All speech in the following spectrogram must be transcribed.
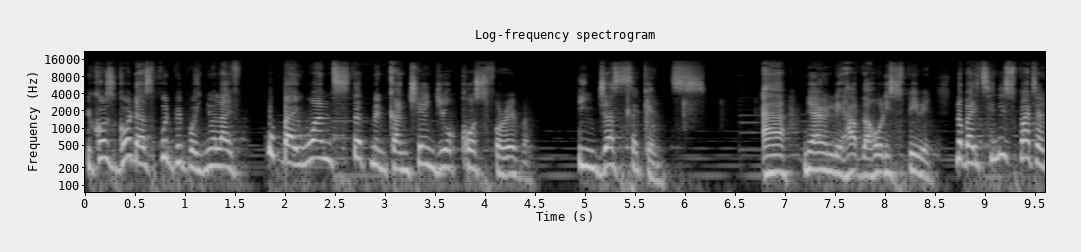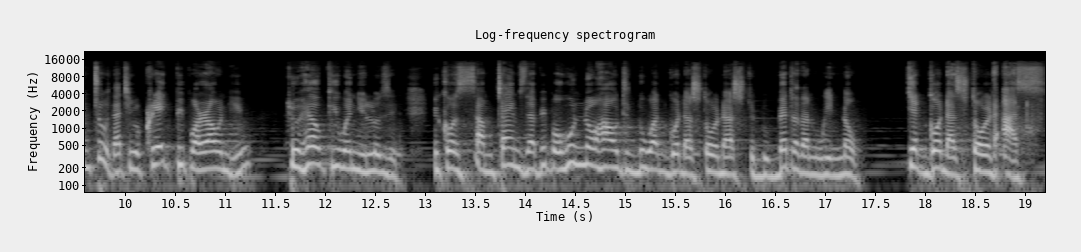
Because God has put people in your life who, by one statement, can change your course forever in just seconds. Ah, uh, me, I only have the Holy Spirit. No, but it's in His pattern too that He will create people around you to help you when you lose it. Because sometimes there are people who know how to do what God has told us to do better than we know. Yet God has told us.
